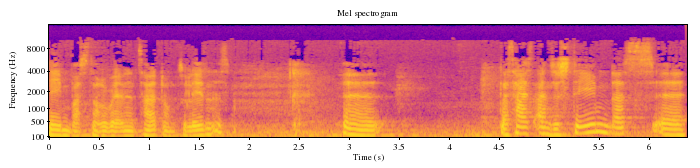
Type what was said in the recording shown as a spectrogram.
dem, was darüber in den Zeitungen zu lesen ist. Äh, das heißt, ein System, das äh,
